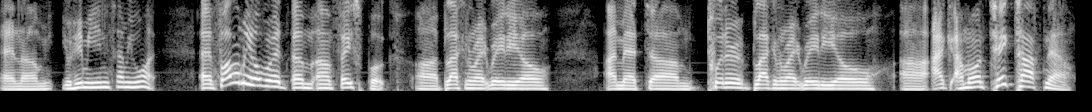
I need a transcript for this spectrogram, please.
and um, you'll hear me anytime you want. And follow me over at um, on Facebook, uh, Black and Right Radio. I'm at um, Twitter, Black and Right Radio. Uh, I, I'm on TikTok now.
